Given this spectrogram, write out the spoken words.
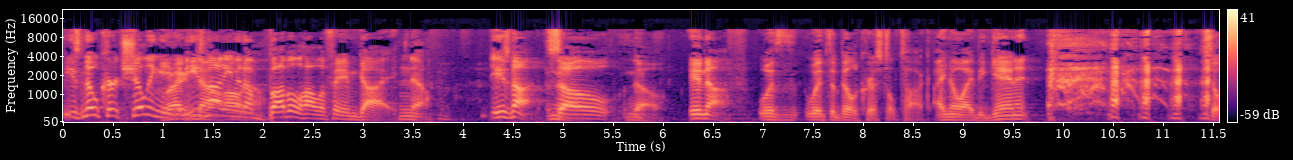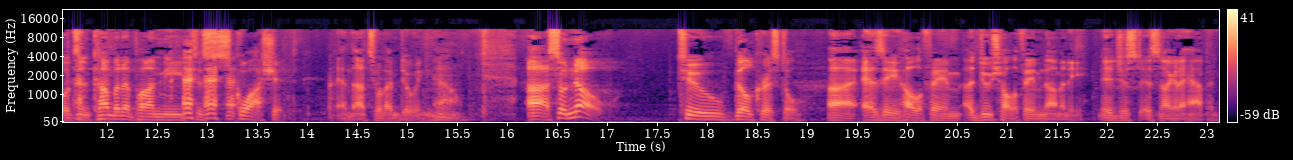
He's no Curt Schilling even. Right. He's No, not even oh, a bubble Hall of Fame guy. No. He's not. So No. enough with with the Bill Kristol talk. I know I began it, so it's incumbent upon me to squash it, and that's what I'm doing now. Uh, so no to Bill Kristol uh, as a Hall of Fame, a douche Hall of Fame nominee. It just it's not going to happen.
